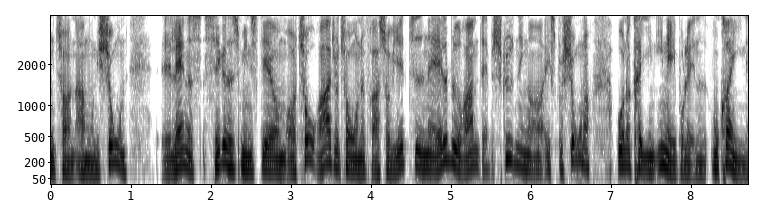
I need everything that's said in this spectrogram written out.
20.000 ton ammunition, øh, landets sikkerhedsministerium og to radiotårne fra sovjettiden er alle blevet ramt af beskydninger og eksplosioner under krigen i nabolandet Ukraine.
